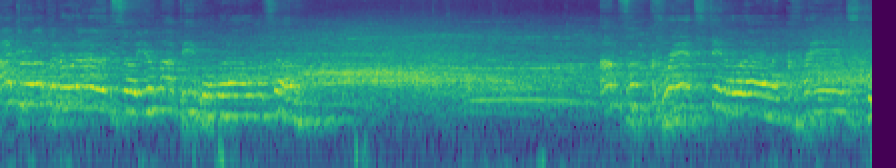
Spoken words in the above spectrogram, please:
I grew up in Rhode Island, so you're my people, Rhode No,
